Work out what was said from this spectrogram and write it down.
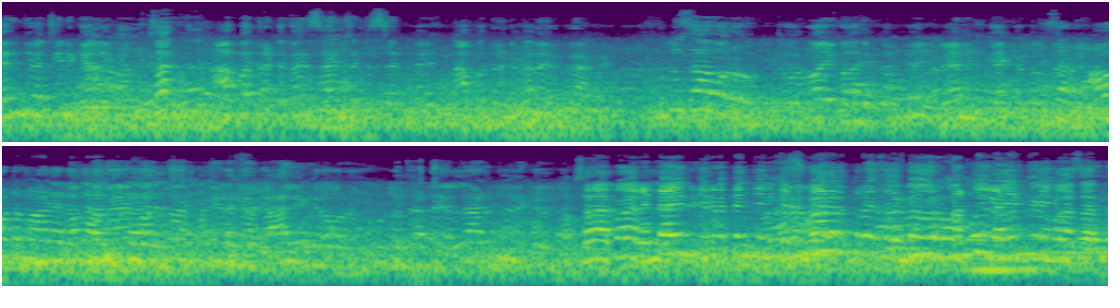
தெரிஞ்சு வச்சுன்னு கேள்வி. சார் நாற்பத்தி ரெண்டு பேர் சாங்ஷன் சேர்ந்து நாற்பத்தி ரெண்டு பேரும் இருக்கிறாங்க புதுசா ஒரு ஒரு நோய் பாதிப்பு இருக்கு வேணும்னு கேட்கறது சார் மாவட்ட மொத்தமே மருத்துவ பணியிடங்கிற காலிங்கிற ஒரு குற்றச்சாட்டு எல்லா இடத்துலயும் சார் அப்போ ரெண்டாயிரத்தி இருபத்தஞ்சு நீங்க சுகாதாரத்துறை சார்பாக ஒரு பட்டியல் வெளியிட்டிருக்கீங்களா சார்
